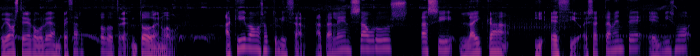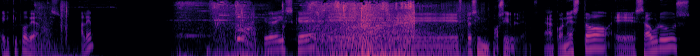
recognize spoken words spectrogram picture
hubiéramos tenido que volver a empezar todo, todo de nuevo. Aquí vamos a utilizar a Talen, Saurus, Tassi, Laika y Ezio. Exactamente el mismo equipo de antes. ¿Vale? Aquí veréis que... Eh, esto es imposible. Con esto, eh, Saurus,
